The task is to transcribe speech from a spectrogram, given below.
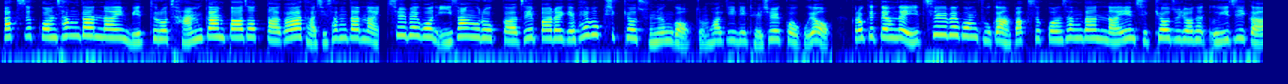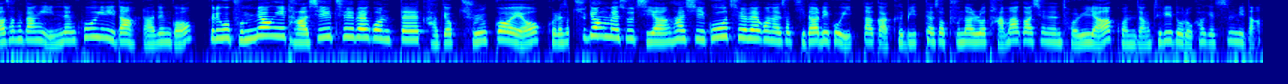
박스권 상단 라인 밑으로 잠깐 빠졌다가 다시 상단 라인 700원 이상으로까지 빠르게 회복시켜 주는 거 좀 확인이 되실 거고요. 그렇기 때문에 이 700원 구간 박스권 상단 라인 지켜주려는 의지가 상당히 있는 코인이다라는 거. 그리고 분명히 다시 700원대 가격 줄 거예요. 그래서 추격 매수 지양하시고 700원에서 기다리고 있다가 그 밑에서 분할로 담아가시는 전략 권장 드리도록 하겠습니다.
